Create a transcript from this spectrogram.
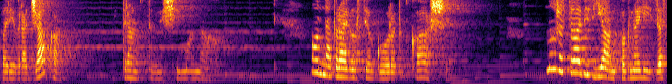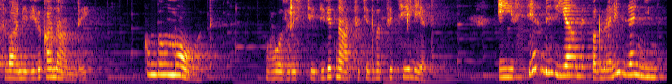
Паревраджака, странствующий монах, он направился в город Каши. Множество обезьян погнались за с вами Вивеканандой. Он был молод, в возрасте 19-20 лет, и все обезьяны погнались за ним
